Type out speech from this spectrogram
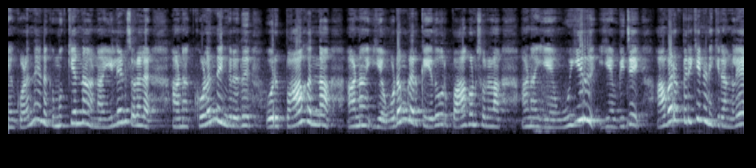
என் குழந்தை எனக்கு முக்கியம்தான் நான் இல்லைன்னு சொல்லலை. ஆனால் குழந்தைங்கிறது ஒரு பாகம்தான். ஆனால் என் உடம்புல இருக்க ஏதோ ஒரு பாகம்னு சொல்லலாம். ஆனால் என் உயிர் என் விஜய் அவரை பிரிக்க நினைக்கிறாங்களே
